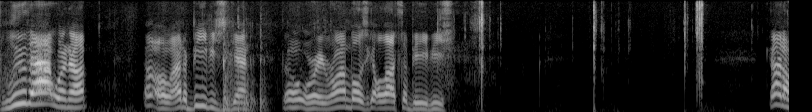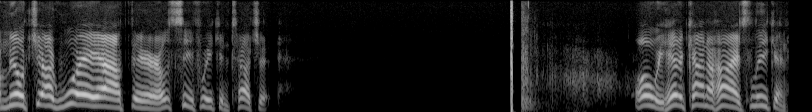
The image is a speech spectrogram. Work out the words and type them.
Blew that one up. Uh oh out of BBs again. Don't worry, Ronbo's got lots of BBs. Got a milk jug way out there. Let's see if we can touch it. Oh, we hit it kind of high. It's leaking.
